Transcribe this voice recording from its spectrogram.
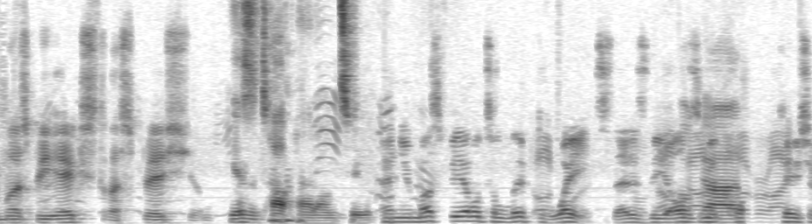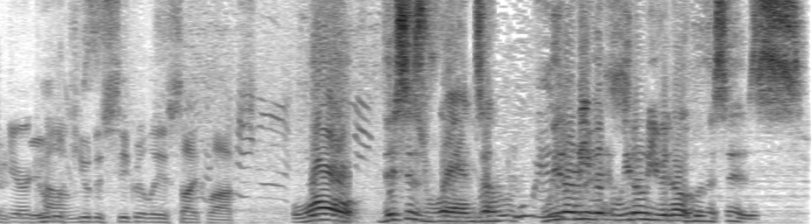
You must be extra special. He has a top hat on too. And you must be able to lift weights. That is the Oh, ultimate God. qualification Here for it being Doodle comes. Cute is secretly a Cyclops. Whoa, this is random. Who is We don't even we don't even know who this is.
